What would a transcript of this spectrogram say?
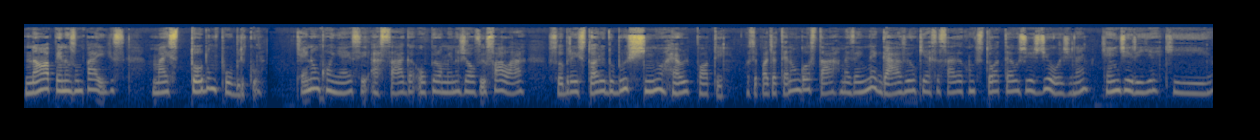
não apenas um país, mas todo um público. Quem não conhece a saga ou pelo menos já ouviu falar sobre a história do bruxinho Harry Potter? Você pode até não gostar, mas é inegável que essa saga conquistou até os dias de hoje, né? Quem diria que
